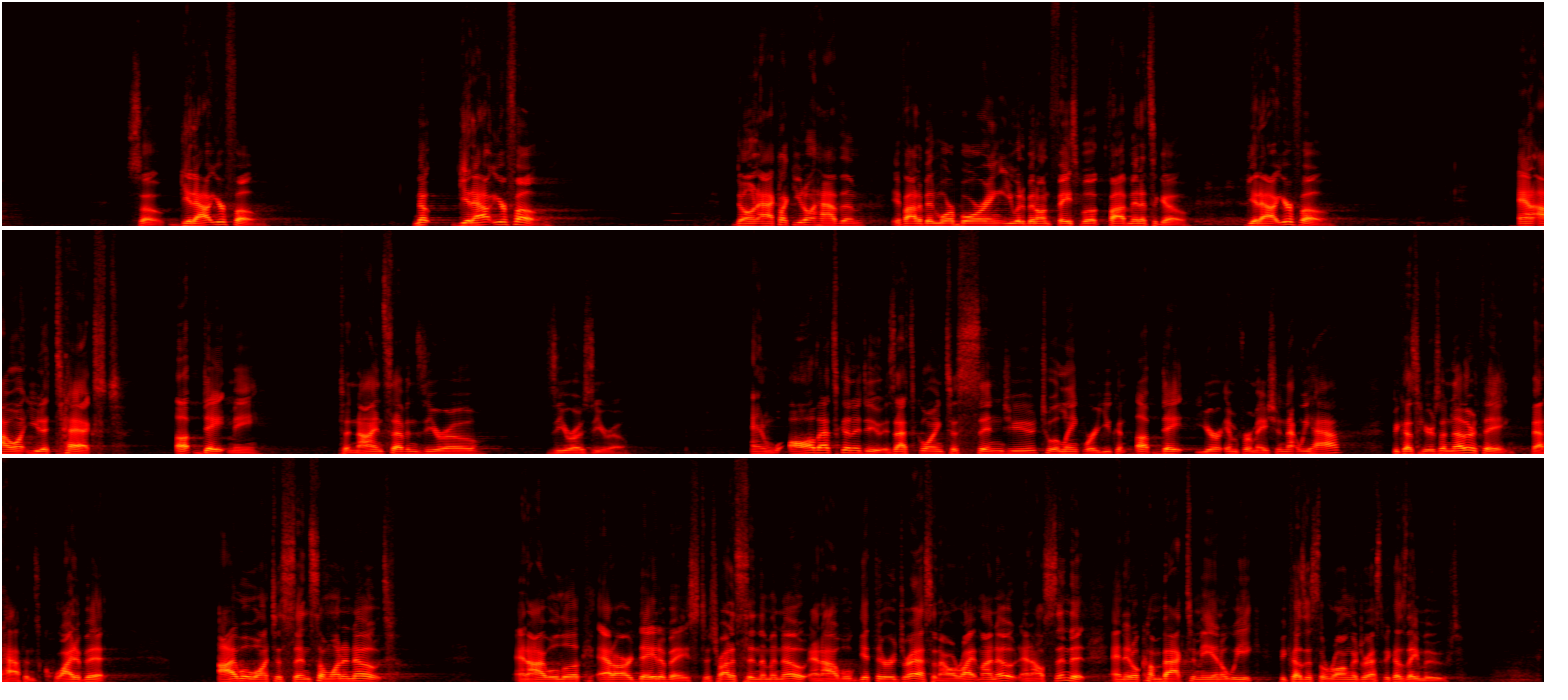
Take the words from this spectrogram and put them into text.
So, get out your phone. No, get out your phone. Don't act like you don't have them. If I'd have been more boring, you would have been on Facebook five minutes ago. Get out your phone. And I want you to text, update me to 97000. And all that's going to do is that's going to send you to a link where you can update your information that we have. Because here's another thing that happens quite a bit I will want to send someone a note and I will look at our database to try to send them a note, and I will get their address, and I will write my note, and I'll send it, and it'll come back to me in a week because it's the wrong address because they moved.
